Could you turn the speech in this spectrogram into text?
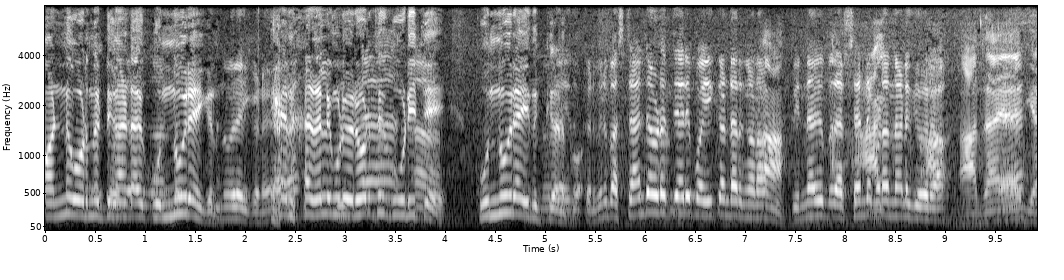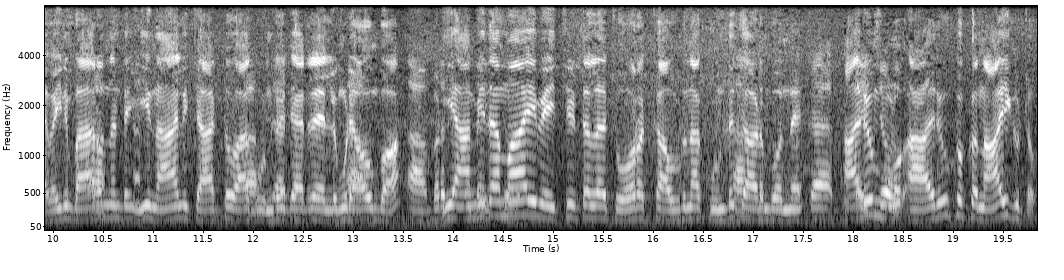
മണ്ണ് കൊടുന്നിട്ട് കണ്ട് അത് കുന്നൂരായിക്കണ്. അതെല്ലാം കൂടി ഒരിടത്ത് കൂടിയിട്ട്. കുന്നൂരായി നിൽക്കുകയാണ് ഇപ്പൊ. പിന്നെ ബസ് സ്റ്റാൻഡ് അവിടെ എത്തിയാൽ പോയി കണ്ടിറങ്ങണം. പിന്നെ ദർശന്റെ ഇവിടെ നിന്നാണ് കയറുക അതായത് അതിന് വേറെ ഒന്നുണ്ട്. ഈ നാല് ചാട്ടും ആ കുണ്ട് ചാട്ടും എല്ലാം കൂടി ആവുമ്പോ ഈ അമിതമായി വെച്ചിട്ടുള്ള ചോറൊക്കെ അവിടുന്ന് ആ കുണ്ട് ചാടുമ്പോ ഒന്ന് ആരും അരും അരൂക്കൊക്കെ നായി കിട്ടും.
